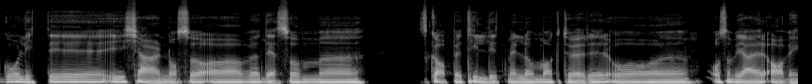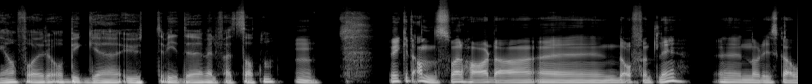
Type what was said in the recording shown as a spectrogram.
går litt i, i kjernen også av det som eh, skaper tillit mellom aktører, og, og, som vi er avhengig av for å bygge ut videre velferdsstaten. Mm. Hvilket ansvar har da eh, det offentlige uh, når de skal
